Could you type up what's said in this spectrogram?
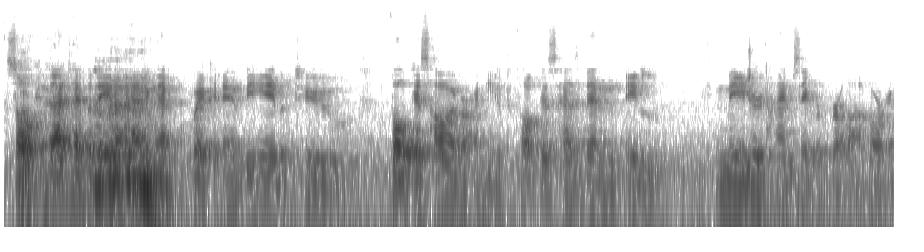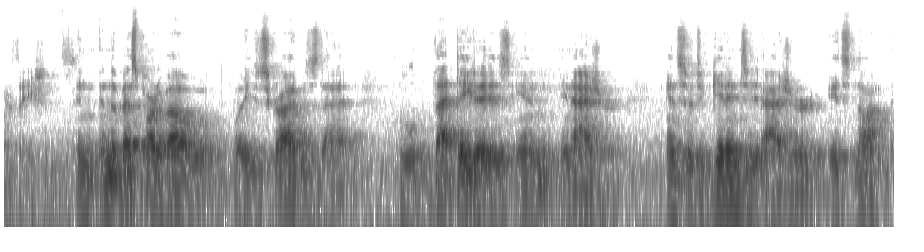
So Okay. that type of data, having that quick and being able to focus however I needed to focus, has been a major time saver for a lot of organizations. And, and the best part about what he described is that that data is in, in Azure. And so to get into Azure, it's not,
